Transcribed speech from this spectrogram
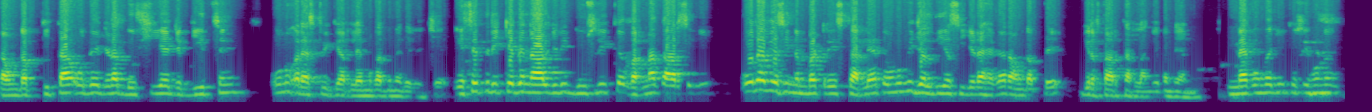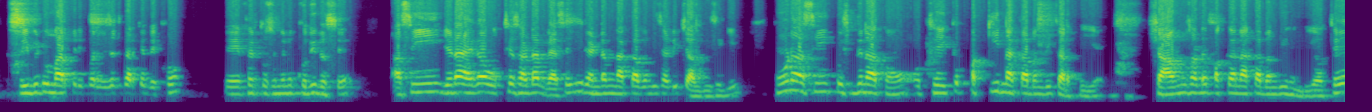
ਰਾਉਂਡ ਅਪ ਕੀਤਾ, ਉਹਦੇ ਜਿਹੜਾ ਦੋਸ਼ੀ ਹੈ ਜਗਜੀਤ ਸਿੰਘ, ਉਹਨੂੰ ਅਰੈਸਟ ਵੀ ਕਰ ਲਿਆ ਮੁਕੱਦਮੇ ਦੇ ਵਿੱਚ। ਇਸੇ ਤਰੀਕੇ ਦੇ ਨਾਲ ਜਿਹੜੀ ਦੂਸਰੀ ਇੱਕ ਵਰਨਾਕਾਰ ਸੀਗੀ, ਉਹਦਾ ਵੀ ਅਸੀਂ ਨੰਬਰ ਟ੍ਰੇਸ ਕਰ ਲਿਆ ਤੇ ਉਹਨੂੰ ਵੀ ਜਲਦੀ ਅਸੀਂ ਜਿਹੜਾ ਹੈਗਾ ਰਾਉਂਡ ਅਪ ਤੇ ਗ੍ਰਿਫਤਾਰ ਕਰ ਲਾਂਗੇ ਬੰਦਿਆਂ ਨੂੰ। ਮੈਂ ਕਹੂੰਗਾ ਜੀ, ਤੁਸੀਂ ਹੁਣ 3B2 ਮਾਰਕੀਟ ਇੱਕ ਵਾਰ ਵਿਜ਼ਿਟ ਕਰਕੇ ਦੇਖੋ ਤੇ ਫਿਰ ਤੁਸੀਂ ਮੈਨੂੰ ਖੁਦ ਹੀ ਦੱਸਿਓ। ਅਸੀਂ ਜਿਹੜਾ ਹੈਗਾ ਉੱਥੇ ਸਾਡਾ ਵੈਸੇ ਵੀ ਰੈਂਡਮ ਨਾਕਾਬੰਦੀ ਸਾਡੀ ਚੱਲਦੀ ਸੀਗੀ। ਹੁਣ ਅਸੀਂ ਕੁਝ ਦਿਨਾਂ ਤੋਂ ਉੱਥੇ ਇੱਕ ਪੱਕੀ ਨਾਕਾਬੰਦੀ ਕਰਤੀ ਹੈ। ਸ਼ਾਮ ਨੂੰ ਸਾਡੇ ਪੱਕਾ ਨਾਕਾਬੰਦੀ ਹੁੰਦੀ ਹੈ ਉੱਥੇ।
